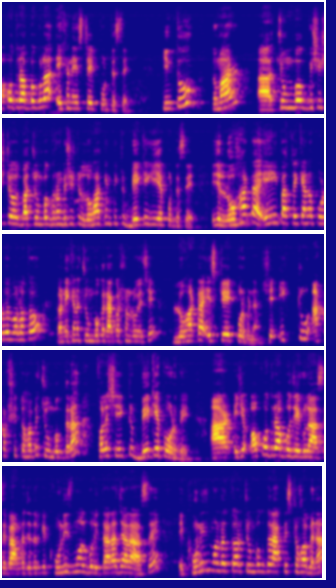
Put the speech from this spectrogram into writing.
অপদ্রব্যগুলো এখানে স্ট্রেট পড়তেছে। কিন্তু তোমার চুম্বক বিশিষ্ট বা চুম্বক ধর্ম বিশিষ্ট লোহা কিন্তু একটু বেঁকে গিয়ে পড়তেছে। এই যে লোহাটা এই পাত্রে কেন পড়বে বলো তো কারণ এখানে চুম্বকের আকর্ষণ রয়েছে। লোহাটা স্ট্রেট পড়বে না। সে একটু আকর্ষিত হবে চুম্বক দ্বারা, ফলে সে একটু বেঁকে পড়বে। আর এই যে অপদ্রব্য যেগুলো আছে বা আমরা যাদেরকে খনিজ মল বলি, তারা যারা আছে এই খনিজ মলটা তো আর চুম্বক দ্বারা আকৃষ্ট হবে না।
